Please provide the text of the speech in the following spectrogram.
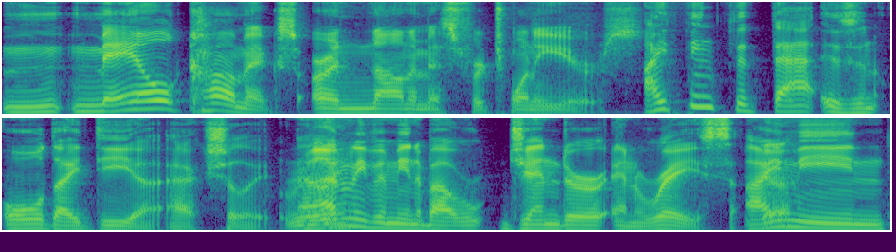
male comics are anonymous for 20 years. I think that that is an old idea, actually. Really? I don't even mean about gender and race. I mean,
